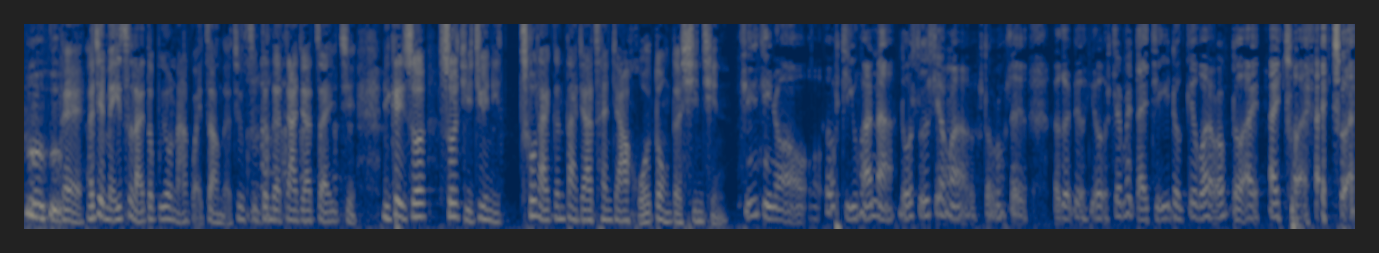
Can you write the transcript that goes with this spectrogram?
嗯，对，而且每一次来都不用拿拐杖的，就是跟着大家在一起。你可以说说几句你出来跟大家参加活动的心情。心情哦，我喜欢呐，罗师兄啊，什么这那个都有什么代志，都叫我，我都爱爱出来爱出来。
